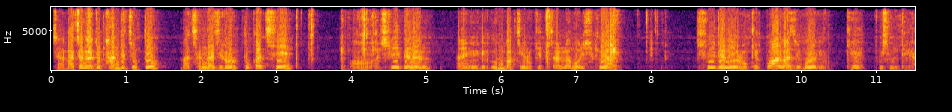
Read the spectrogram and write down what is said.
자, 마찬가지로 반대쪽도 마찬가지로 똑같이 어, 실드는 아니, 이게 은박지 이렇게 잘라버리시고요. 실드는 이렇게 꽈가지고 이렇게 두시면 돼요.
